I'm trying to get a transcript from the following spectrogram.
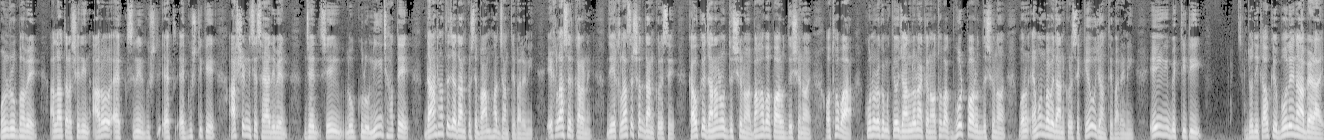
অনুরূপভাবে আল্লাহ তালা সেদিন আরও এক শ্রেণির গোষ্ঠী, এক এক গোষ্ঠীকে আর্শের নিচে ছায়া দিবেন, যে সেই লোকগুলো নিজ হাতে, ডান হাতে যা দান করেছে, বাম হাত জানতে পারেনি। এখলাসের কারণে, যে এখলাসের সাথে দান করেছে, কাউকে জানানোর উদ্দেশ্যে নয়, বাহাবা পাওয়ার উদ্দেশ্যে নয়, অথবা কোন রকম কেউ জানলো না কেন, অথবা ভোট পাওয়ার উদ্দেশ্য নয়, বরং এমনভাবে দান করেছে, কেউ জানতে পারেনি। এই ব্যক্তিটি যদি কাউকে বলে না বেড়ায়,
